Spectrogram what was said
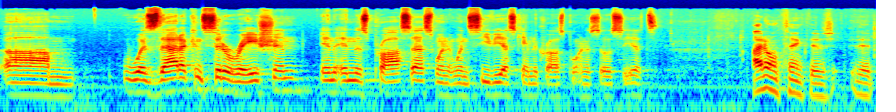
Um, was that a consideration in, in this process when, when CVS came to Crosspoint Associates? I don't think there's that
